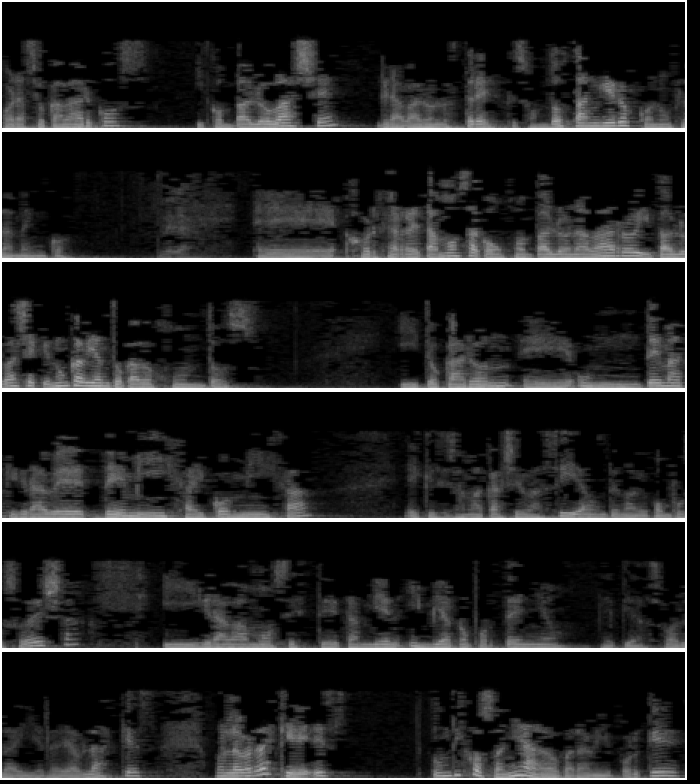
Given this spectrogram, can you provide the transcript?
Horacio Cabarcos y con Pablo Valle, grabaron los tres, que son dos tangueros con un flamenco. Eh, Jorge Retamosa con Juan Pablo Navarro y Pablo Valle, que nunca habían tocado juntos, y tocaron eh, un tema que grabé de mi hija y con mi hija, eh, que se llama Calle Vacía, un tema que compuso ella, y grabamos este también Invierno Porteño de Piazzolla y Eladia Blasquez. Bueno, la verdad es que es un disco soñado para mí, porque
